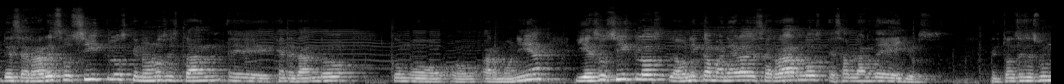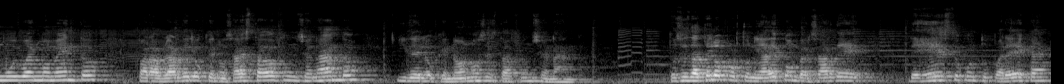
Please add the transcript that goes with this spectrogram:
de cerrar esos ciclos que no nos están eh, generando como armonía. Y esos ciclos, la única manera de cerrarlos es hablar de ellos. Entonces es un muy buen momento para hablar de lo que nos ha estado funcionando y de lo que no nos está funcionando. Entonces date la oportunidad de conversar de, esto con tu pareja,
